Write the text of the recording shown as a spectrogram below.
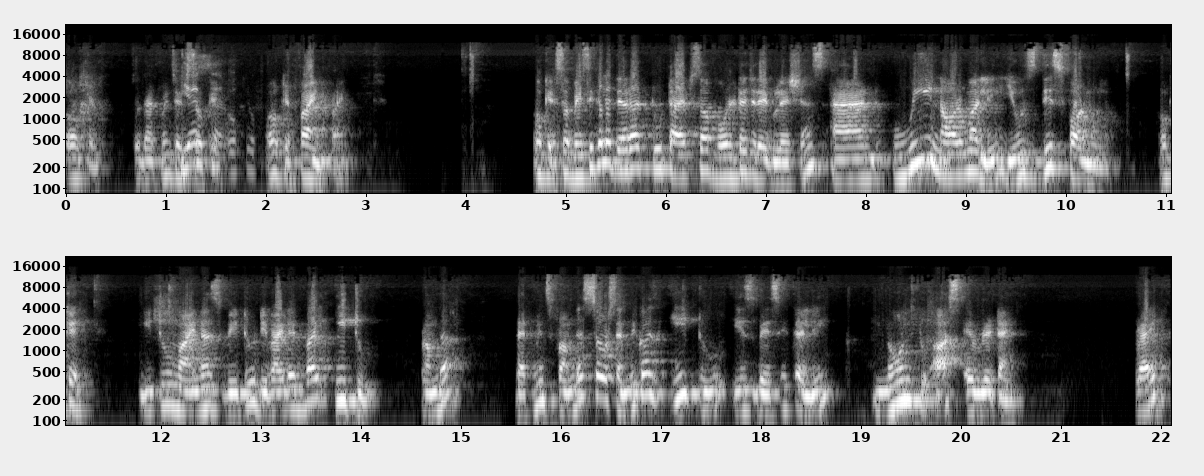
Okay, so that means it's Yes, okay. sir. Okay. Okay, fine, fine. Okay, so basically there are two types of voltage regulations and we normally use this formula. Okay, E2 minus V2 divided by E2 from the, that means from the source end because E2 is basically known to us every time, right?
